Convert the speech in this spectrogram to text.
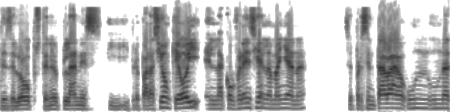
desde luego pues tener planes y, preparación, que hoy en la conferencia en la mañana se presentaba un, una,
